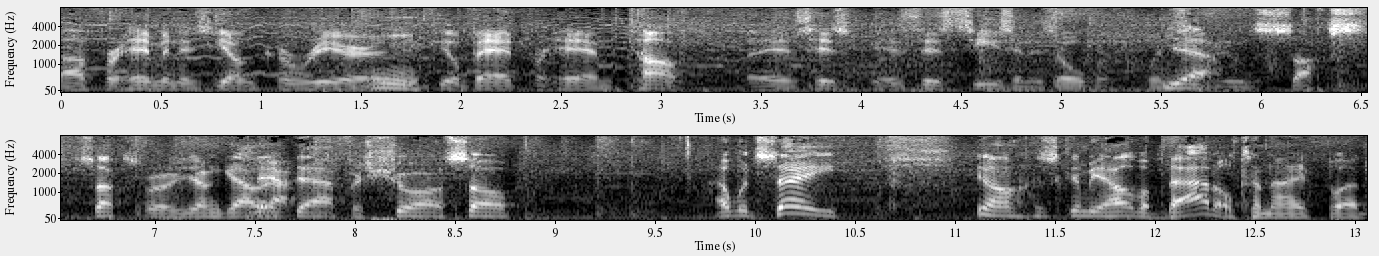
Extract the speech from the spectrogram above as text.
uh, for him in his young career. Mm. You feel bad for him. Tough as his as his season is over. Quincy Yeah, Enunwa. sucks. Sucks for a young guy Yeah. like that for sure. So, I would say, you know, it's going to be a hell of a battle tonight. But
